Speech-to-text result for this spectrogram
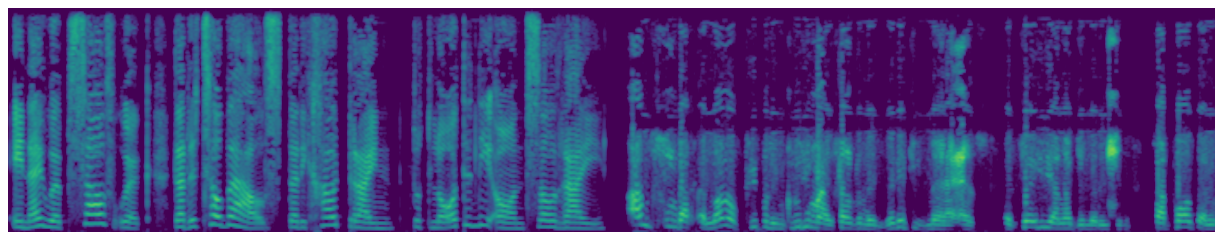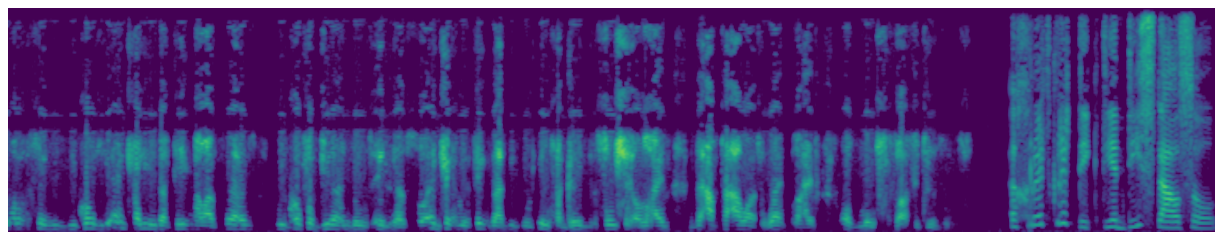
En hy hoop self ook dat dit sal behels dat die goudtrein tot laat in die aand sal ry. I'm seeing that a lot of people including myself and the executive mayor as a fairly younger generation support a lot of service because we actually entertain ourselves we go for dinner in those areas. So actually we think that it will integrate the social life, the after hours work life of most of our citizens. 'n Groot kritiek teen die stelsel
